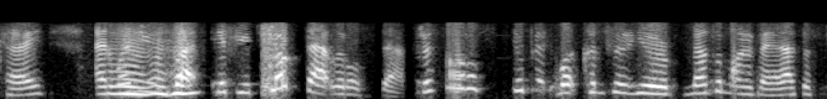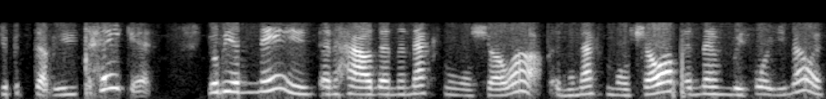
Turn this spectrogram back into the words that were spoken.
Okay? And when you mm-hmm. but if you took that little step, just a little stupid what consider your mental mind that's a stupid step, you take it, you'll be amazed at how then the next one will show up. And the next one will show up and then before you know it,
